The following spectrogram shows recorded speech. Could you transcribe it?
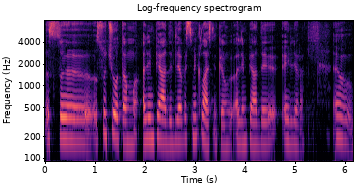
с, с учетом Олимпиады для восьмиклассников, Олимпиады Эйлера – Э,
